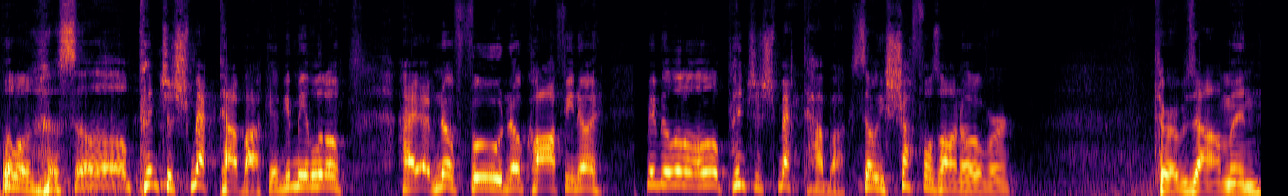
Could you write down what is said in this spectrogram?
little, a little pinch of shmek tabak. Give me a little, I have no food, no coffee, no, maybe a little, a little pinch of shmek tabak. So he shuffles on over to Reb Zalman,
